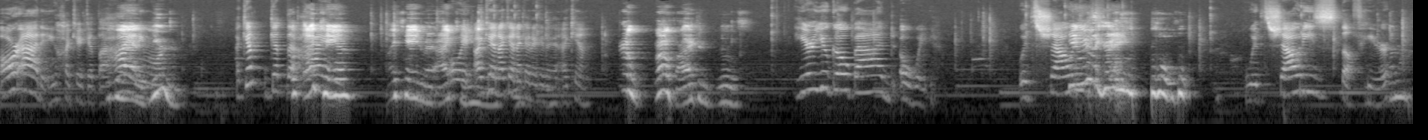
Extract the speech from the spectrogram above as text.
are adding. I can't get that high anymore. I can't get that high. I can. I can, man. I Oh can. wait, I can, I can, I can, I can, I can. Oh, oh, I can do this. Here you go, bad. Oh wait. With Give me the green. with Shouty's stuff here. Um,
